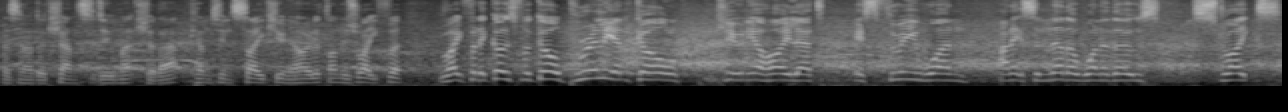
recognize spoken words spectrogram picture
Hasn't had a chance to do much of that. Comes inside Junior Hoilett on his right foot. Right foot, it goes for goal. Brilliant goal, Junior Hoilett. It's 3-1, and it's another one of those strikes,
